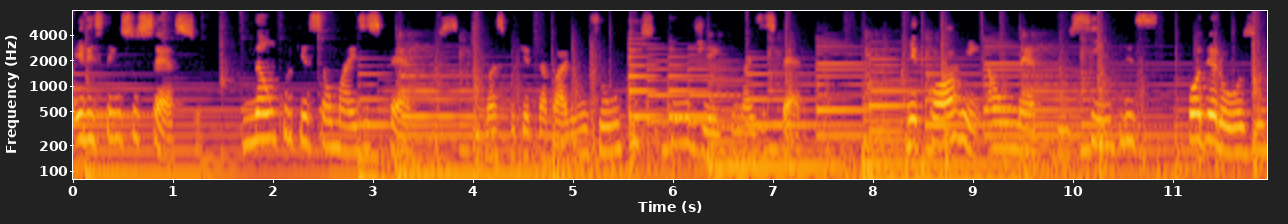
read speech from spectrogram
Eles têm sucesso, não porque são mais espertos, mas porque trabalham juntos de um jeito mais esperto. Recorrem a um método simples, poderoso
